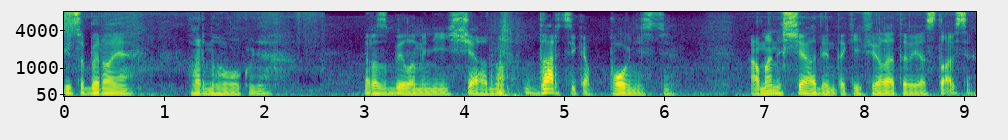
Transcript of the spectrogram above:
і забирає гарного окуня. Розбила мені ще одну дарціка повністю. А в мене ще один такий фіолетовий остався.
